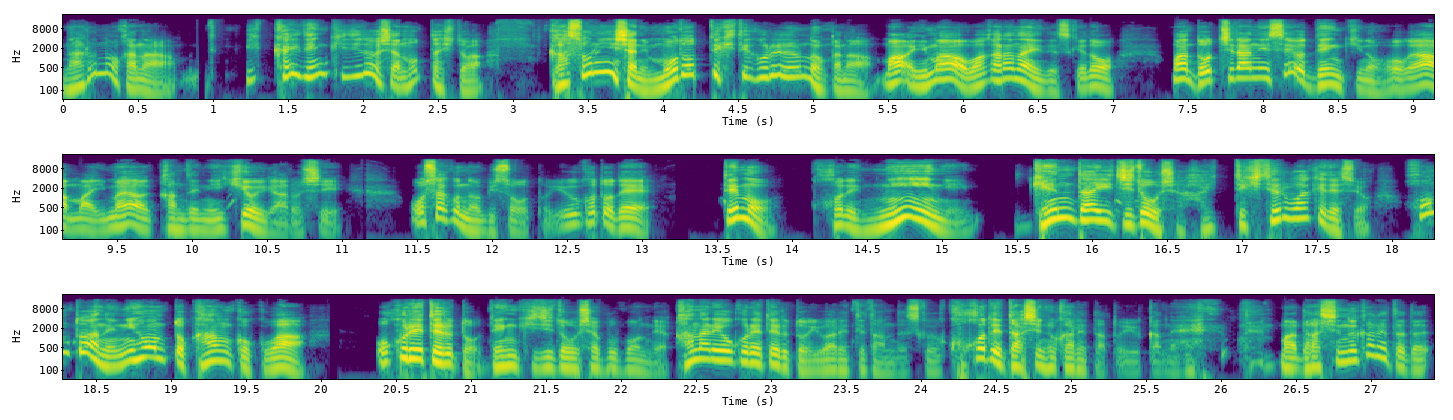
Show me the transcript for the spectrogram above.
なるのかな。一回電気自動車乗った人は、ガソリン車に戻ってきてくれるのかな。まあ今は分からないですけど、まあどちらにせよ電気の方が、まあ今は完全に勢いがあるし、おそらく伸びそうということで、でも、ここで2位に現代自動車入ってきてるわけですよ。本当はね、日本と韓国は遅れてると、電気自動車部門ではかなり遅れてると言われてたんですけど、ここで出し抜かれたというかね、まあ出し抜かれたって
